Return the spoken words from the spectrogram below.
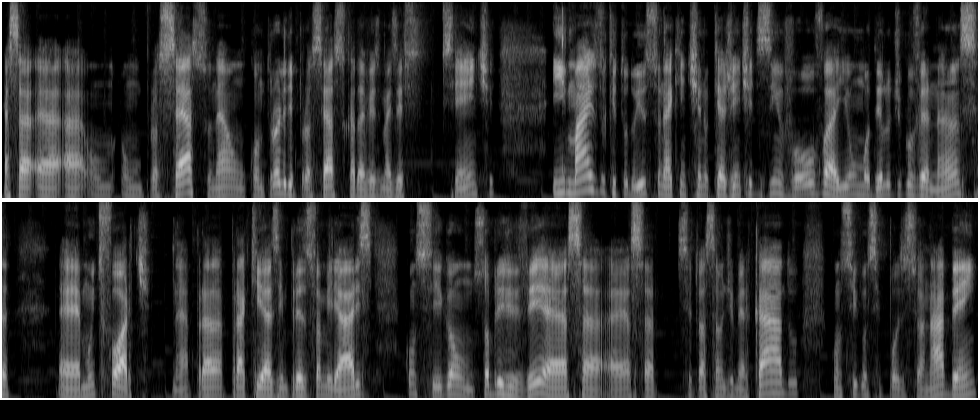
essa, a, a, um, um, processo, né, um controle de processo cada vez mais eficiente, e mais do que tudo isso, né, Quintino, que a gente desenvolva aí um modelo de governança é, muito forte, né, para que as empresas familiares consigam sobreviver a essa, a essa situação de mercado, consigam se posicionar bem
